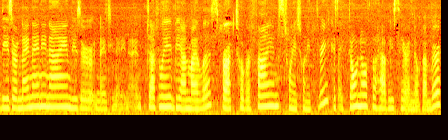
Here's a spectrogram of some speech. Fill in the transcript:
These are $9.99. These are $19.99. Definitely be on my list for October finds 2023 because I don't know if they'll have these here in November.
